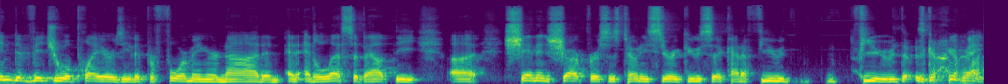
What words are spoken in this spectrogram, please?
individual players either performing or not, and, and, and less about the uh, Shannon Sharpe versus Tony Siragusa kind of feud feud that was going on. Right,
